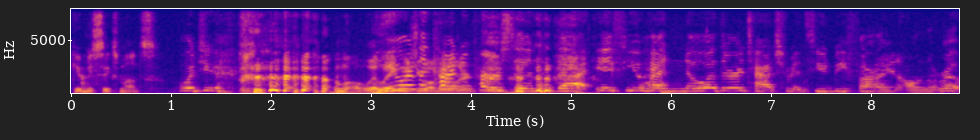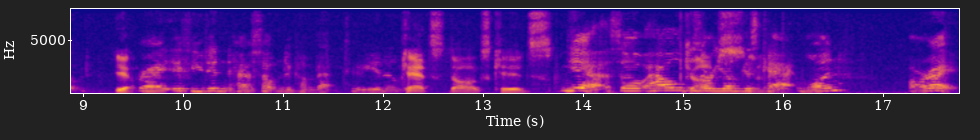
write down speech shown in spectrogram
Give me six months. would you what you are you the want kind of person that if you had no other attachments you'd be fine on the road. Yeah. Right? If you didn't have something to come back to, you know. Cats, dogs, kids. Yeah, so how old is our youngest you know. cat? One? Alright.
